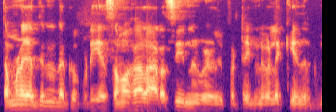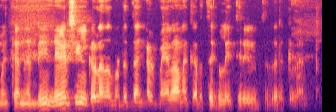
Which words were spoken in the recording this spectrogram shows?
தமிழகத்தில் நடக்கக்கூடிய சமகால அரசியல் நிகழ்வுகள் பற்றி எங்கள் விளக்கியதற்கு மிக்க நன்றி. நிகழ்ச்சியில் கலந்து கொண்டு தங்கள் மேலான கருத்துக்களை தெரிவித்ததற்கு நன்றி.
